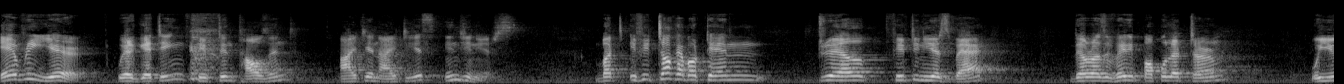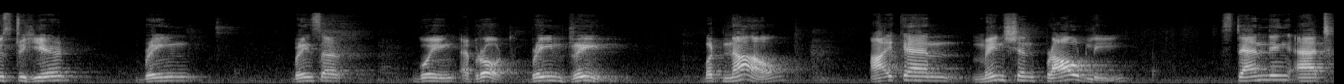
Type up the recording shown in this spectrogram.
Every year, we are getting 15,000 IT and ITS engineers. But if you talk about 10, 12, 15 years back, there was a very popular term we used to hear, brain brains are going abroad, brain drain. But now I can mention proudly standing at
